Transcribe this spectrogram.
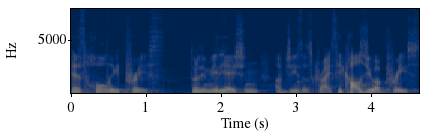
his holy priest through the mediation of Jesus Christ. He calls you a priest.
